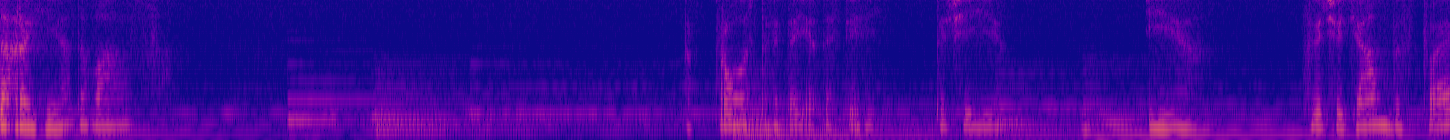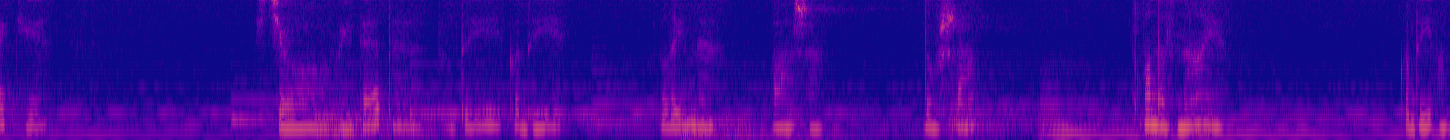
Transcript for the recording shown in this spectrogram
заграє до вас. Ви просто віддаєтесь цій течії і з відчуттям безпеки, що ви йдете туди, куди лине ваша душа. Вона знає, куди вам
